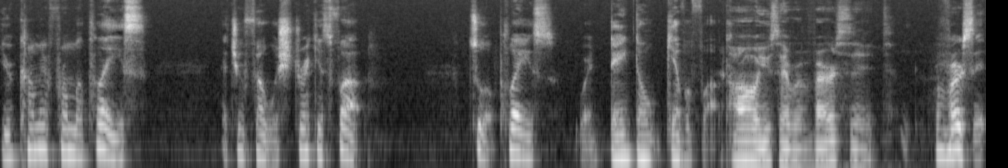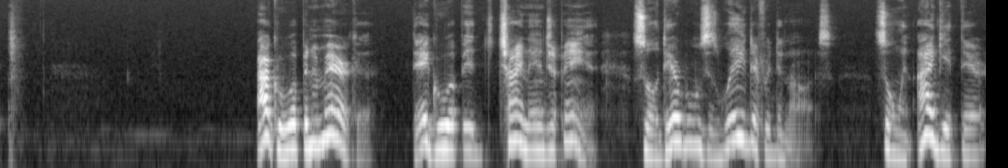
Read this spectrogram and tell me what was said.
You're coming from a place that you felt was strict as fuck to a place where they don't give a fuck. Oh, you said reverse it. Reverse it. I grew up in America. They grew up in China and Japan. So their rules is way different than ours. So when I get there,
